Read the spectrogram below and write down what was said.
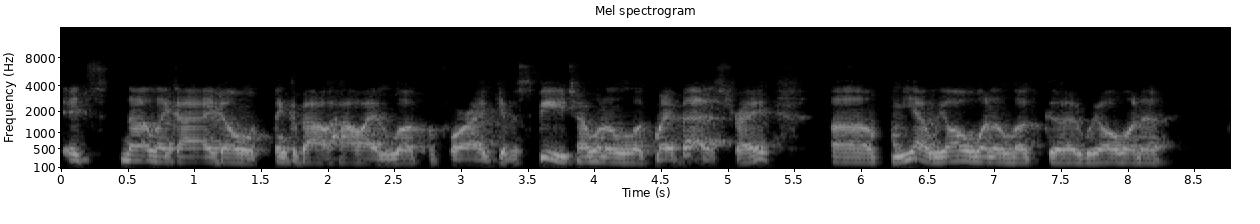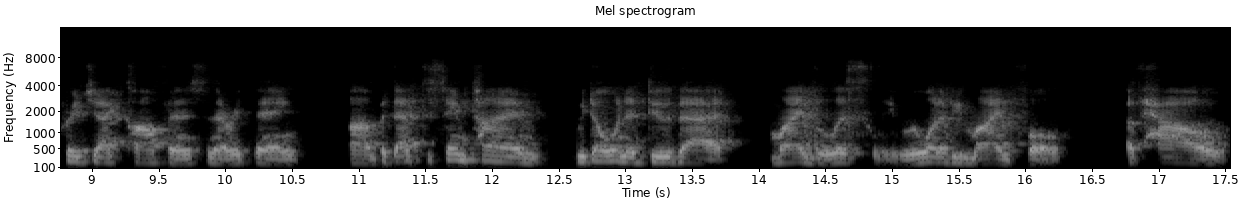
It's not like I don't think about how I look before I give a speech. I want to look my best, right? Um, yeah, we all want to look good. We all want to project confidence and everything. Um, but at the same time, we don't want to do that mindlessly. We want to be mindful of how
